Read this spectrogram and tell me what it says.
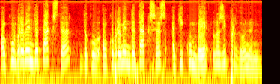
El cobrament de, de, el cobrament de taxes, aquí convé, les hi perdonen.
